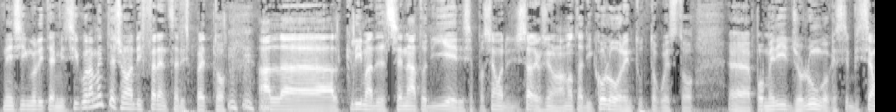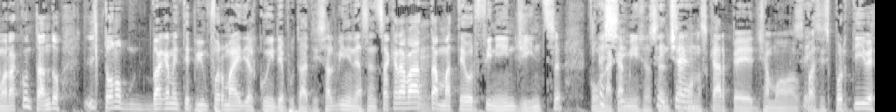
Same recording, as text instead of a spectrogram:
nei singoli temi. Sicuramente c'è una differenza rispetto al, al, clima del Senato di ieri, se possiamo registrare così una nota di colore in tutto questo eh, pomeriggio lungo che vi stiamo raccontando, il tono vagamente più informale di alcuni deputati. Salvini era senza cravatta, mm. Matteo Orfini in jeans, con eh una sì, camicia sì, senza, con scarpe diciamo sì. quasi sportive,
